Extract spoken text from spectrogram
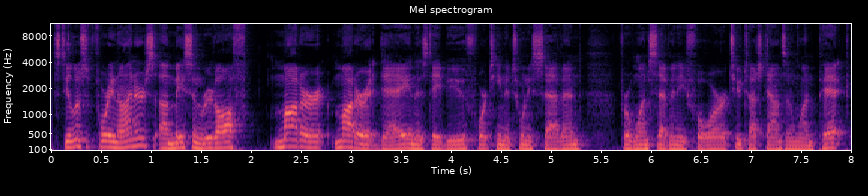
Steelers at 49ers. Uh, Mason Rudolph, moderate, moderate day in his debut, 14 to 27 for 174, two touchdowns and one pick.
